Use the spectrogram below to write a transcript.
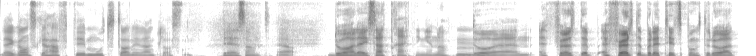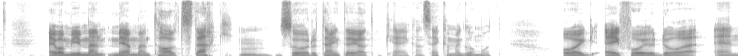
det er ganske heftig motstand i den klassen. Det er sant. Ja. Da hadde jeg sett retningen. Da. Mm. Da, eh, jeg, følte, jeg følte på det tidspunktet da at jeg var mye men, mer mentalt sterk, Mm. så da tenkte jeg at ok, jeg kan se hva jeg går mot. Og jeg får jo da en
